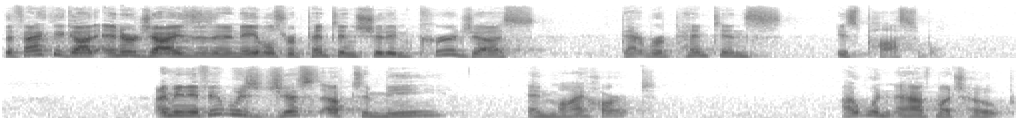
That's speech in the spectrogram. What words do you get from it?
the fact that God energizes and enables repentance should encourage us that repentance is possible. I mean, if it was just up to me and my heart, I wouldn't have much hope.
